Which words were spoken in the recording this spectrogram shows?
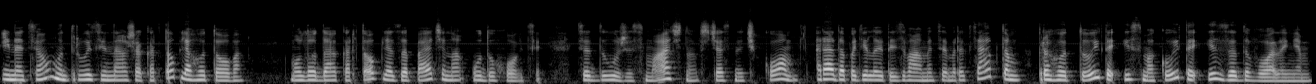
І на цьому, друзі, наша картопля готова. Молода картопля запечена у духовці. Це дуже смачно з чесничком. Рада поділитись з вами цим рецептом. Приготуйте і смакуйте із задоволенням.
